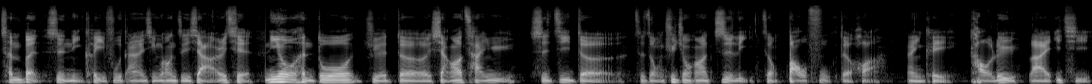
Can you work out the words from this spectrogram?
成本是你可以负担的情况之下，而且你有很多觉得想要参与实际的这种去中心化治理这种暴富的话。那你可以考虑来一起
